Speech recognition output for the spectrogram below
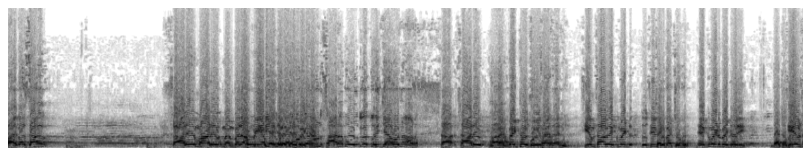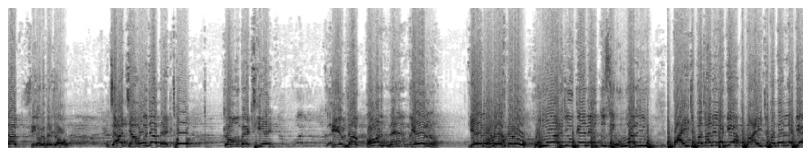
ਬਾਈਬਾ ਸਾਹਿਬ ਸਾਰੇ ਮਾਨਯੋਗ ਮੈਂਬਰ ਆਪਣੀ ਆਪਣੀ ਜਗ੍ਹਾ ਤੇ ਹੁਣ ਬੈਠਣ ਸਾਰਾ ਬੋਲ ਦੂਗਾ ਤੁਸੀਂ ਜਾਓ ਨਾਲ। ਸਾਰੇ ਬੈਠੋ ਕੋਈ ਫਾਇਦਾ ਨਹੀਂ। ਸੀਐਮ ਸਾਹਿਬ ਇੱਕ ਮਿੰਟ ਤੁਸੀਂ ਬੈਠੋ ਫਿਰ। ਇੱਕ ਮਿੰਟ ਬੈਠੋ ਜੀ। ਬੈਠੋ ਸੀਐਮ ਸਾਹਿਬ ਚਲੋ ਫਿਰ ਜਾਓ। ਜਾ ਜਾਓ ਜਾਂ ਬੈਠੋ। ਕਿਉਂ ਬੈਠੀਏ ਸੀਐਮ ਸਾਹਿਬ ਕੌਣ ਮੈਂ ਕੇਅਰ ਕੇਅਰ ਨੋਟਿਸ ਕਰੋ ਹੂ ਆਰ ਯੂ ਕਹਿੰਦੇ ਹੋ ਤੁਸੀਂ ਹੂ ਆਰ ਯੂ ਬਾਈ ਚ ਪਤਾ ਨਹੀਂ ਲੱਗਿਆ ਬਾਈ ਚ ਪਤਾ ਨਹੀਂ ਲੱਗਿਆ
